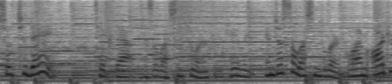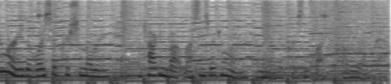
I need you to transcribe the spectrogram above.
So today, take that as a lesson to learn from Kayleigh and just a lesson to learn. Well, I'm Audrey Marie, the voice of Christian Liberty. I'm talking about lessons we can learn from another person's life. I'll be right back.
